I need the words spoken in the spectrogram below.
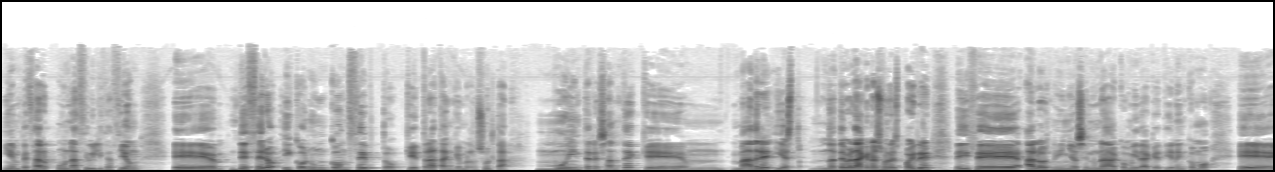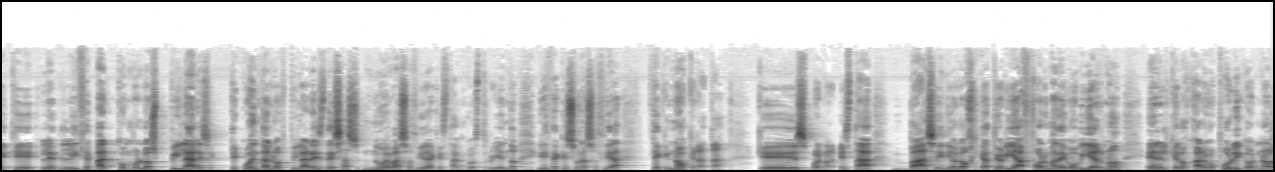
y empezar una civilización eh, de cero y con un concepto que tratan que me resulta muy interesante que mm, madre, y esto no, de verdad que no es un spoiler, le dice a los niños en una comida que tienen como eh, que le, dice como los pilares, te cuentan los pilares de esa nueva sociedad que están construyendo y dice que es una sociedad tecnócrata, que es, bueno, esta base ideológica, teoría, forma de gobierno en el que los cargos públicos no lo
